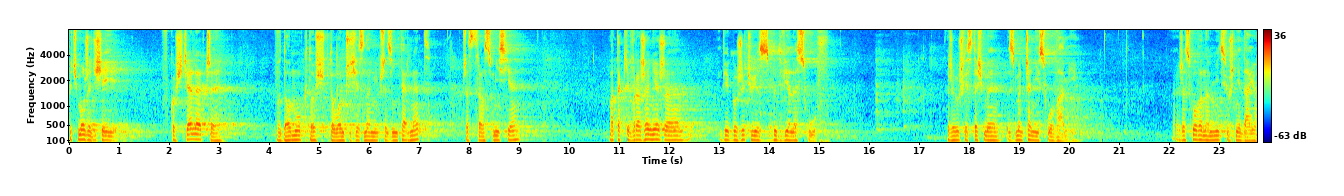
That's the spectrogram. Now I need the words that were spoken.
Być może dzisiaj w kościele czy w domu ktoś, kto łączy się z nami przez internet, przez transmisję, ma takie wrażenie, że w jego życiu jest zbyt wiele słów, że już jesteśmy zmęczeni słowami, że słowa nam nic już nie dają,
